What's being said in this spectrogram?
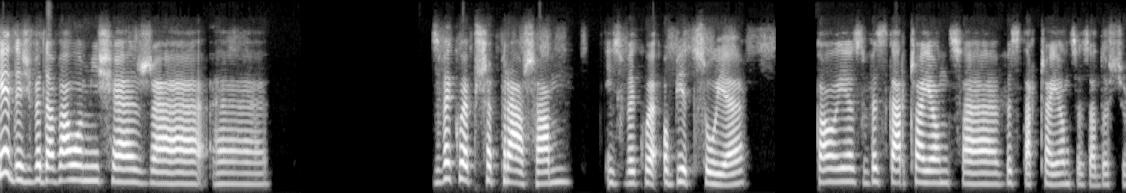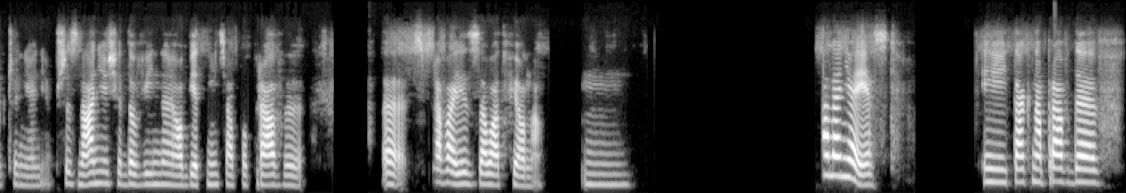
Kiedyś wydawało mi się, że e, zwykłe przepraszam i zwykłe obiecuję to jest wystarczające, wystarczające zadośćuczynienie. Przyznanie się do winy, obietnica poprawy, e, sprawa jest załatwiona. Mm. Ale nie jest. I tak naprawdę w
